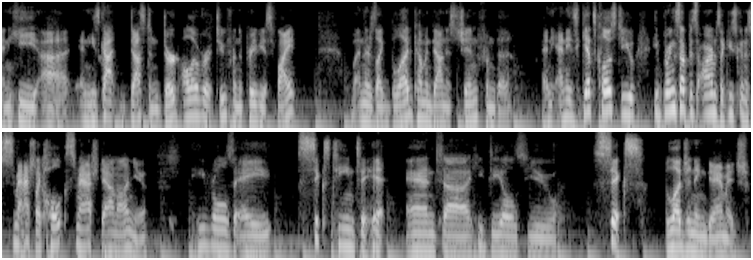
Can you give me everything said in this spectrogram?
and he uh, and he's got dust and dirt all over it too from the previous fight. And there's like blood coming down his chin from the. And, and as he gets close to you, he brings up his arms like he's going to smash, like Hulk smash down on you. He rolls a 16 to hit, and uh, he deals you six bludgeoning damage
